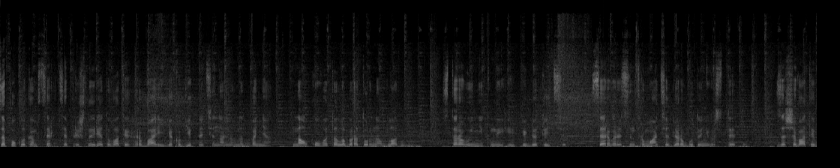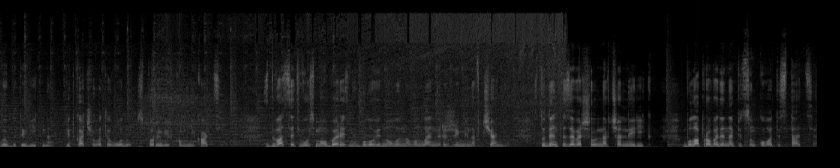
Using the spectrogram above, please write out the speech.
за покликом серця прийшли рятувати гербарій як об'єкт національного надбання, наукове та лабораторне обладнання, старовинні книги в бібліотеці, сервери з інформацією для роботи університету, зашивати вибити вікна, відкачувати воду з поривів комунікацій. З 28 березня було відновлено в онлайн режимі навчання. Студенти завершили навчальний рік. Була проведена підсумкова атестація,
